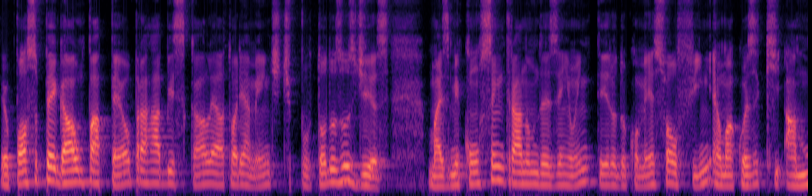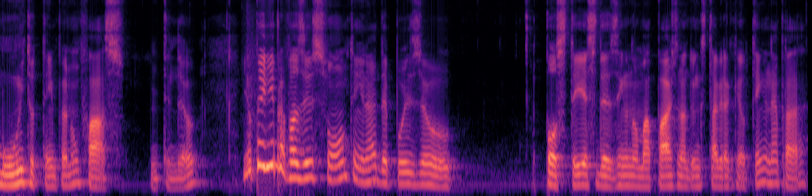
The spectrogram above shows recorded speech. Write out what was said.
Eu posso pegar um papel para rabiscar aleatoriamente, tipo, todos os dias, mas me concentrar num desenho inteiro do começo ao fim é uma coisa que há muito tempo eu não faço, entendeu? E eu peguei para fazer isso ontem, né? Depois eu postei esse desenho numa página do Instagram que eu tenho, né, para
